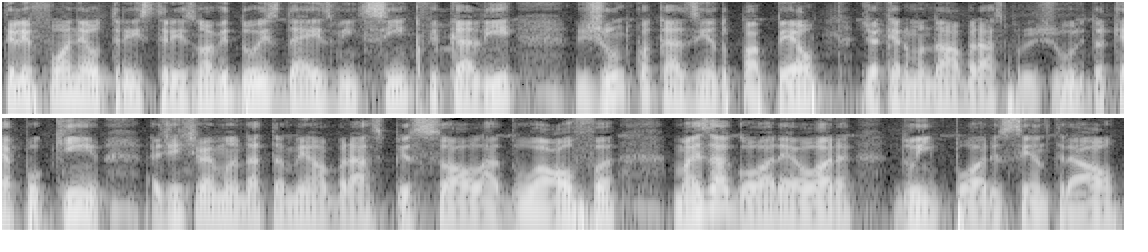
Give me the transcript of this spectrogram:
Telefone é o 3392 1025, fica ali junto com a casinha do papel. Já quero mandar um abraço pro Júlio. Daqui a pouquinho a gente vai mandar também um abraço pessoal lá do Alfa, mas agora é hora do Empório Central.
